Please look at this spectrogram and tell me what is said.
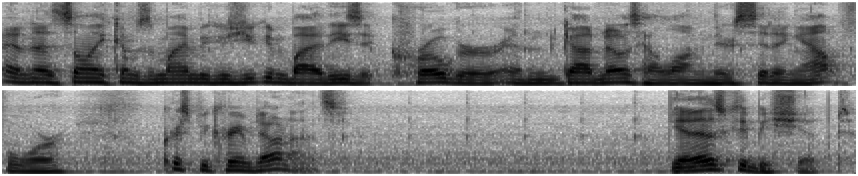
and this only comes to mind because you can buy these at Kroger, and God knows how long they're sitting out for. Krispy Kreme donuts. Yeah, those could be shipped.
